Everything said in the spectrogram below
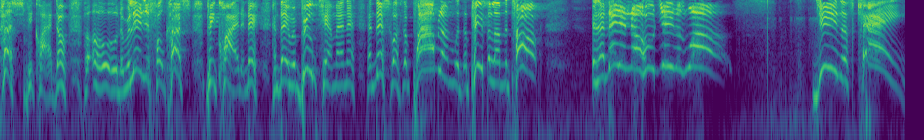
Hush, be quiet. Don't, oh, the religious folk, hush, be quiet. And they, and they rebuked him. And, and this was the problem with the people of the talk is that they didn't know who Jesus was. Jesus came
